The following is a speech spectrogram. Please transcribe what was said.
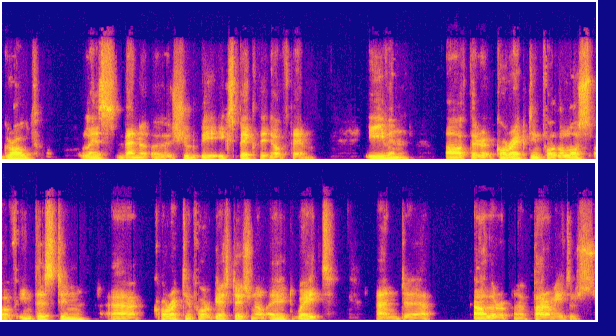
growth less than should be expected of them, even after correcting for the loss of intestine, correcting for gestational age, weight, and other parameters.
